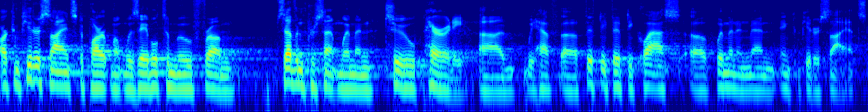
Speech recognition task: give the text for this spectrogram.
our computer science department was able to move from 7% women to parity. Uh, we have a 50-50 class of women and men in computer science.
